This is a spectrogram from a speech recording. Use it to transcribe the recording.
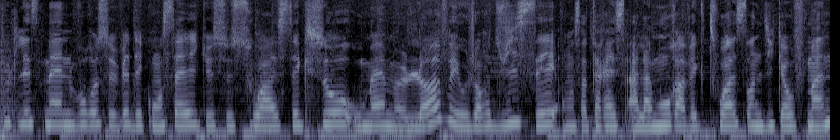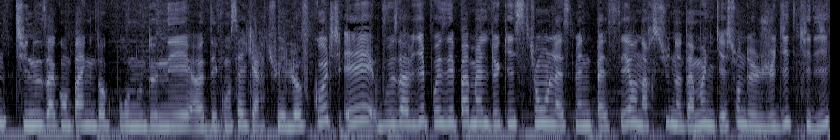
Toutes les semaines, vous recevez des conseils, que ce soit sexo ou même love. Et aujourd'hui, c'est on s'intéresse à l'amour avec toi, Sandy Kaufman. Tu nous accompagnes donc pour nous donner euh, des conseils car tu es love coach. Et vous aviez posé pas mal de questions la semaine passée. On a reçu notamment une question de Judith qui dit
